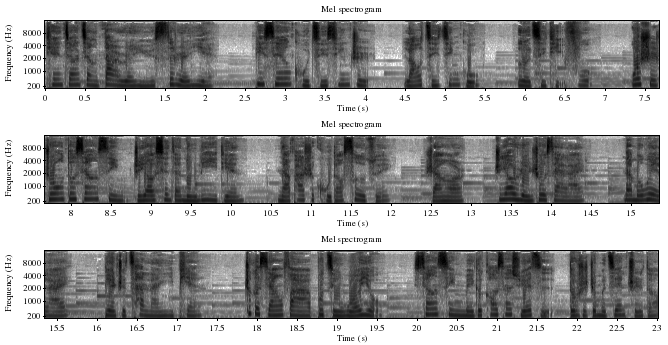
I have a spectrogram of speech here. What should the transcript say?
天将降大任于斯人也，必先苦其心志，劳其筋骨，饿其体肤。我始终都相信，只要现在努力一点，哪怕是苦到涩嘴，然而只要忍受下来，那么未来便是灿烂一片。这个想法不仅我有，相信每个高三学子都是这么坚持的。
